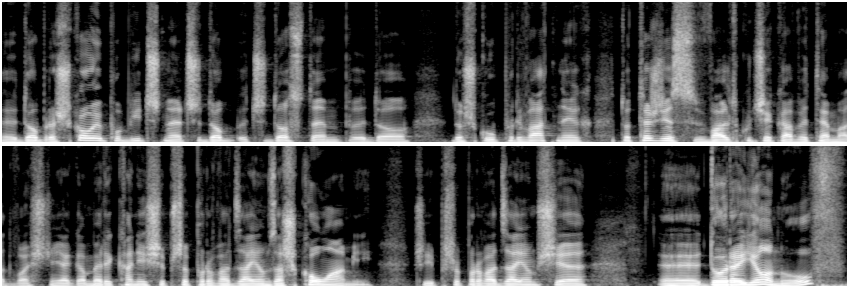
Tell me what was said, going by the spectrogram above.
y, dobre szkoły publiczne, czy, do, czy dostęp do, do szkół prywatnych. To też jest w Waldku ciekawy temat właśnie, jak Amerykanie się przeprowadzają za szkołami, czyli przeprowadzają się e, do rejonów,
